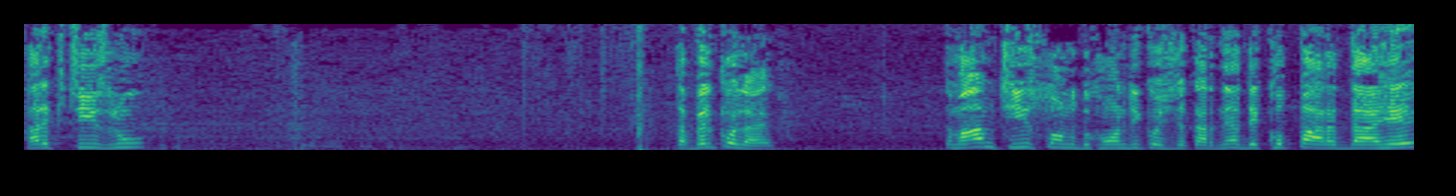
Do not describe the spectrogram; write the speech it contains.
ਹਰ ਇੱਕ ਚੀਜ਼ ਨੂੰ ਤਾਂ ਬਿਲਕੁਲ ਹੈ तमाम ਚੀਜ਼ ਤੁਹਾਨੂੰ ਦਿਖਾਉਣ ਦੀ ਕੋਸ਼ਿਸ਼ ਕਰਦੇ ਆ ਦੇਖੋ ਭਾਰਤ ਦਾ ਇਹ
